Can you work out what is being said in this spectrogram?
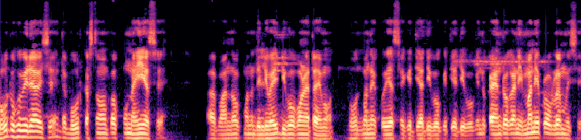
বহুত অসুবিধা হৈছে এতিয়া বহুত কাষ্টমাৰৰ পৰা ফোন আহি আছে। মানুহক মানে ডেলিভাৰী দিব পৰা নাই টাইমত বহুত মানুহে কৈ আছে কেতিয়া দিব কেতিয়া দিব কিন্তু কাৰেণ্টৰ কাৰণে ইমানেই প্ৰব্লেম হৈছে।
